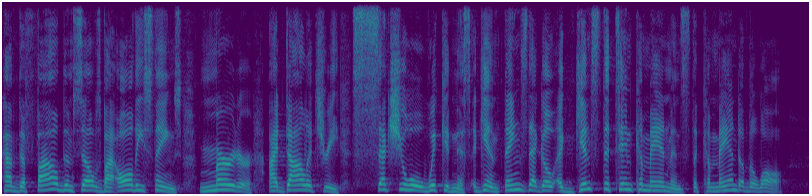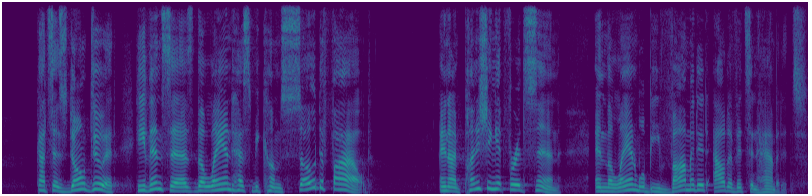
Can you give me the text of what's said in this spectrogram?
have defiled themselves by all these things murder, idolatry, sexual wickedness. Again, things that go against the Ten Commandments, the command of the law. God says, don't do it. He then says, the land has become so defiled, and I'm punishing it for its sin, and the land will be vomited out of its inhabitants.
